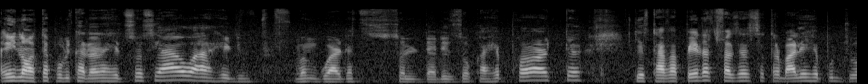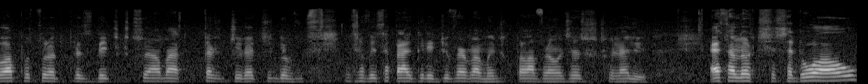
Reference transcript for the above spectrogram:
Em nota publicada na rede social, a rede Vanguarda solidarizou com a repórter, que estava apenas fazendo seu trabalho e repudiou a postura do presidente que tinha uma de entrevista para agredir verbalmente com palavrões e jornalistas. Essa notícia é do UOL,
